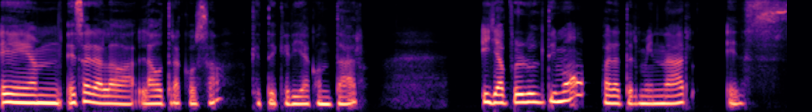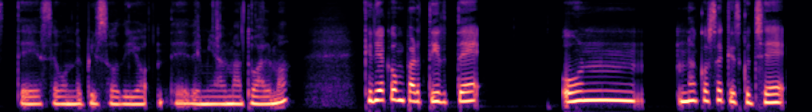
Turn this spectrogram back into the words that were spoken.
Em, esa era la, otra cosa que te quería contar. Y ya por último, para terminar este segundo episodio de, de Mi alma tu alma, quería compartirte un, una cosa que escuché,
